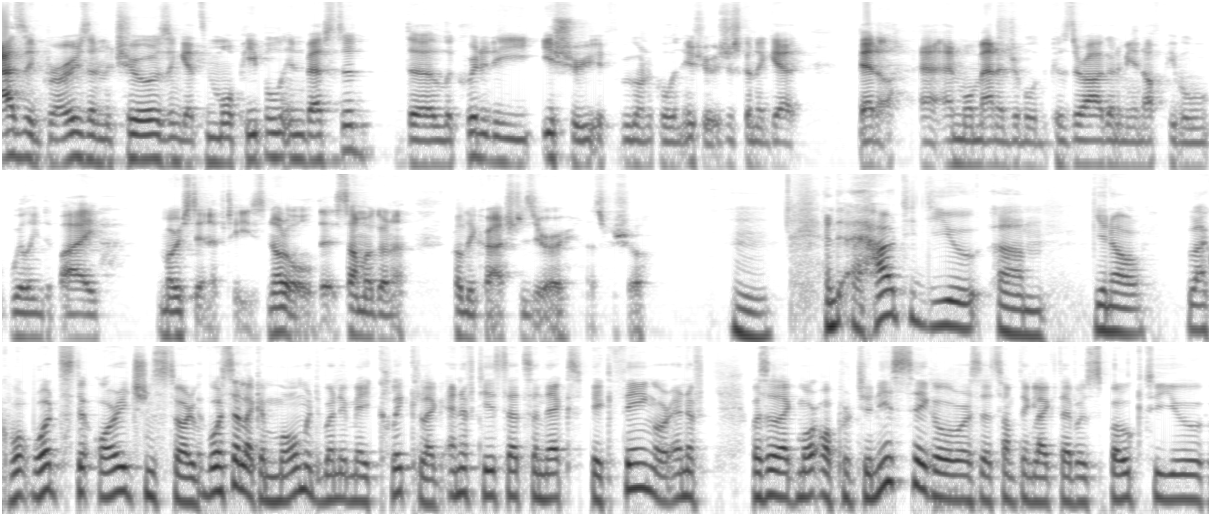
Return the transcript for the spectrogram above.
as it grows and matures and gets more people invested, the liquidity issue, if we want to call it an issue, is just going to get better and more manageable because there are going to be enough people willing to buy most NFTs. Not all. Some are going to probably crash to zero. That's for sure. Hmm. And how did you, um, you know, like what what's the origin story? Was there like a moment when it made click like nfts that's the next big thing or nft was it like more opportunistic or was it something like that was spoke to you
